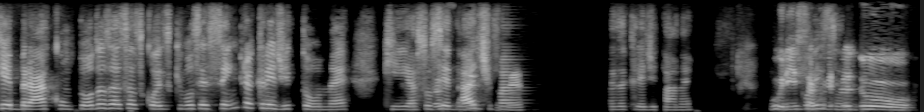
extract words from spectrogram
quebrar com todas essas coisas que você sempre acreditou, né? Que a sociedade vai né? acreditar, né? Por isso pois a coisa é. do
